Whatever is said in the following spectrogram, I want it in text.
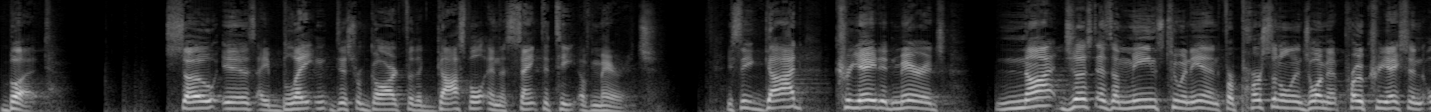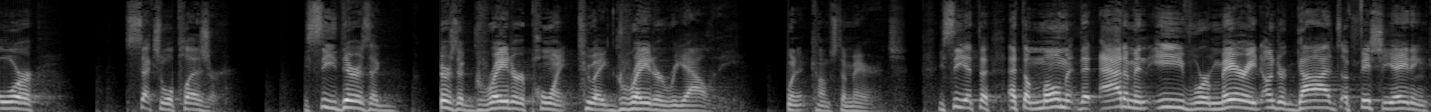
But so is a blatant disregard for the gospel and the sanctity of marriage. You see, God created marriage not just as a means to an end for personal enjoyment, procreation, or sexual pleasure. You see, there is a, there's a greater point to a greater reality when it comes to marriage. You see, at the, at the moment that Adam and Eve were married under God's officiating,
